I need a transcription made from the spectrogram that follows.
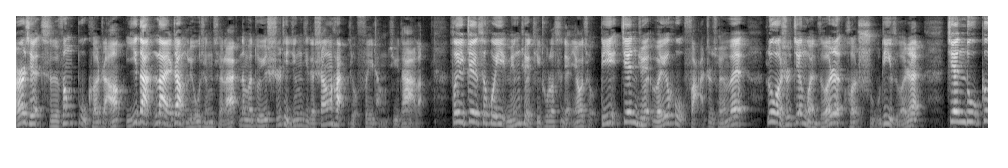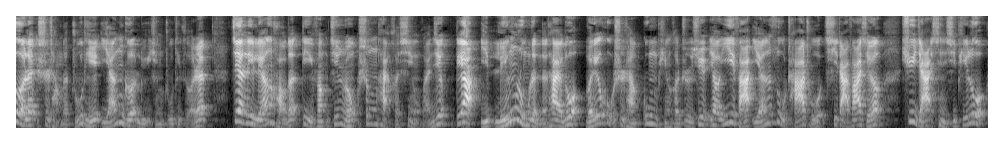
而且此风不可长，一旦赖账流行起来，那么对于实体经济的伤害就非常巨大了。所以这次会议明确提出了四点要求：第一，坚决维护法治权威，落实监管责任和属地责任，监督各类市场的主体严格履行主体责任。建立良好的地方金融生态和信用环境。第二，以零容忍的态度维护市场公平和秩序，要依法严肃查处欺诈发行、虚假信息披露、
